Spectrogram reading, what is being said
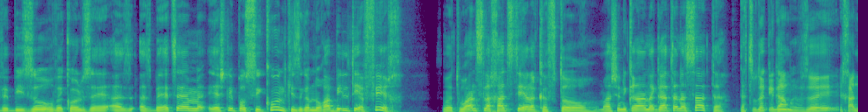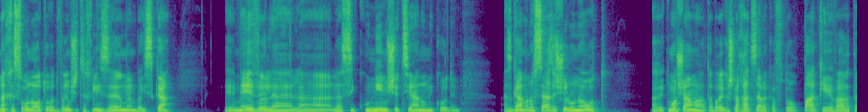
וביזור וכל זה, אז, אז בעצם יש לי פה סיכון, כי זה גם נורא בלתי הפיך. זאת אומרת, once לחצתי על הכפתור, מה שנקרא נגעת נסעת. אתה צודק לגמרי, וזה אחד מהחסרונות או הדברים שצריך להיזהר מהם בעסקה, אה, מעבר ל, ל, לסיכונים שציינו מקודם. אז גם הנושא הזה של הונאות. הרי כמו שאמרת, ברגע שלחצת על הכפתור, פאק, העברת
